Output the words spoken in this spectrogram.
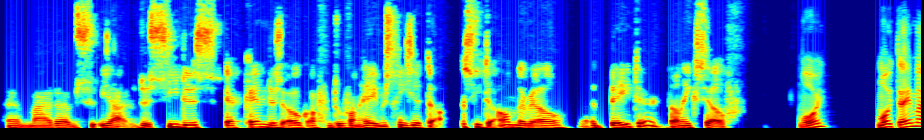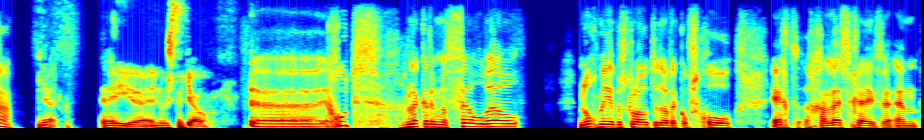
Eh, maar s- ja, dus zie dus, erken dus ook af en toe van... hé, hey, misschien de, ziet de ander wel het beter dan ik zelf. Mooi. Mooi thema. Hé, hey, eh, en hoe is het met jou? Eh, goed, lekker in mijn vel wel. Nog meer besloten dat ik op school echt ga lesgeven en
